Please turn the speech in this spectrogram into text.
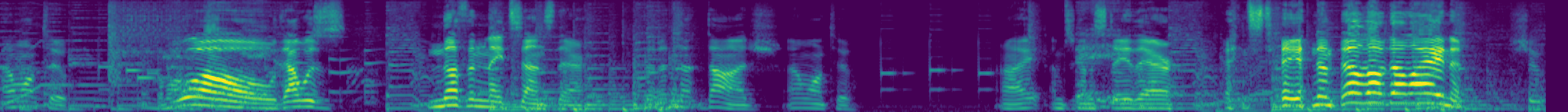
I don't want to. Whoa, that was... Nothing made sense there. Dodge. I don't want to. Alright, I'm just gonna stay there and stay in the middle of the lane! Shoot.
